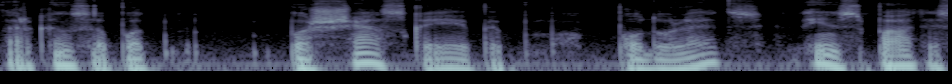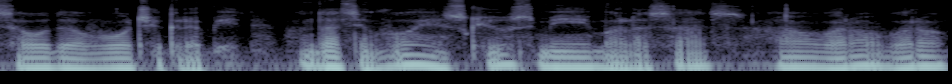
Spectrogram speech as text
dar când se pot pășească ei pe poduleț, din spate se aude o voce grăbită. Dați-mi voi, excuse me, mă lăsați, ah, vă rog, vă rog.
